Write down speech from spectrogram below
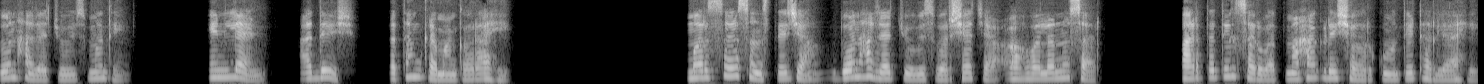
दोन हजार चोवीसमध्ये फिनलँड हा देश प्रथम क्रमांकावर आहे. मर्सर संस्थेच्या दोन हजार चोवीस वर्षाच्या अहवालानुसार भारतातील सर्वात महागडे शहर कोणते ठरले आहे?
